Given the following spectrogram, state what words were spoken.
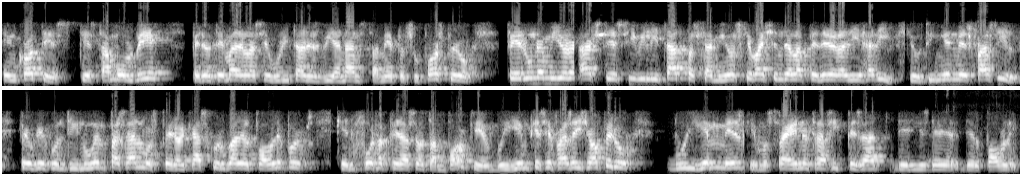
en Cotes, que està molt bé, per el tema de la seguretat dels vianants també, per supost, però fer una millor accessibilitat pels camions que baixen de la Pedrera d'Ijarí, que ho tinguin més fàcil, però que continuen passant-nos per al casc urbà del poble, pues, que no fos per això tampoc, que vulguem que se faci això, però vulguem més que ens traguen el tràfic pesat de dins de, del poble.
